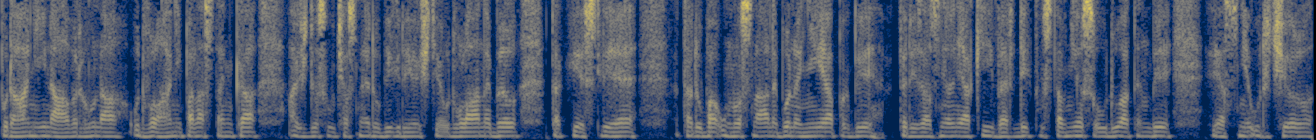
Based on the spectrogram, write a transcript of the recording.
podání návrhu na odvolání pana Staňka až do současné doby, kdy ještě odvolán nebyl, tak jestli je ta doba únosná nebo není a pak by tedy zazněl nějaký verdikt ústavního soudu a ten by jasně určil,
